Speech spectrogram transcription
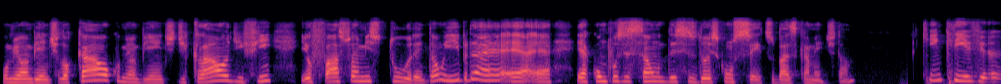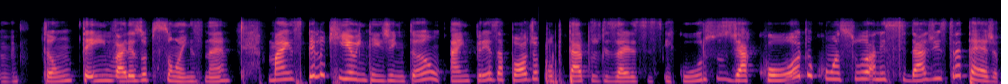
o meu ambiente local com o meu ambiente de cloud, enfim, eu faço a mistura. Então, híbrida é, é, é, é a composição desses dois conceitos, basicamente, tá? Que incrível. Então, tem várias opções, né? Mas, pelo que eu entendi, então, a empresa pode optar por utilizar esses recursos de acordo com a sua necessidade e estratégia,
